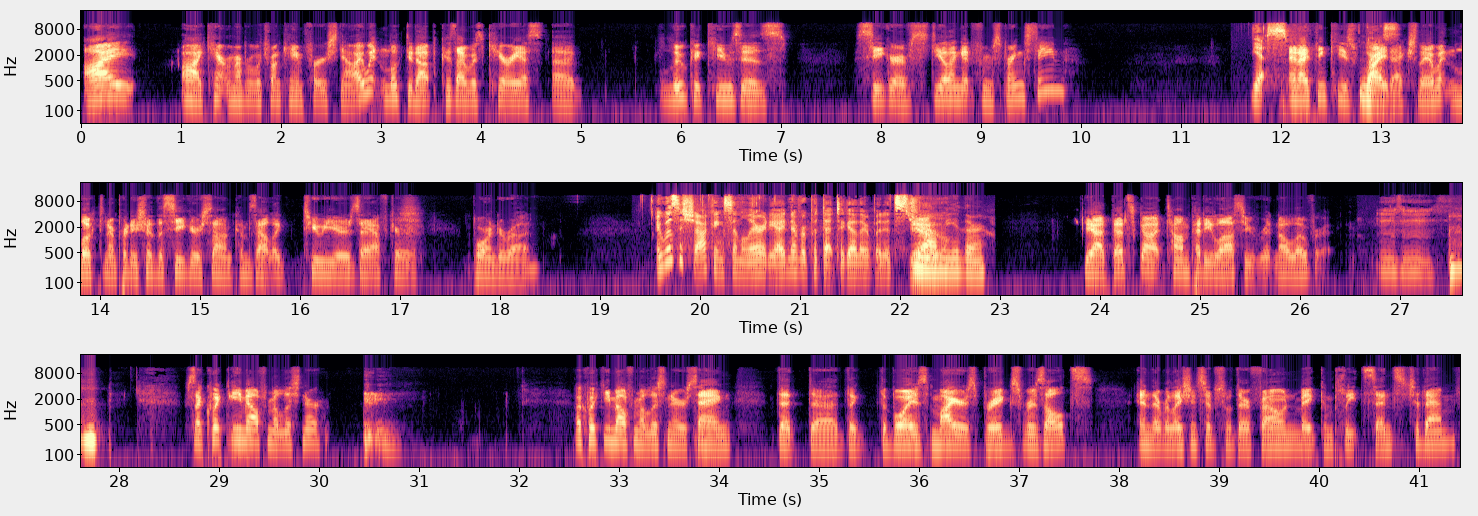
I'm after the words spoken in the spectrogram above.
I oh, I can't remember which one came first now. I went and looked it up because I was curious. Uh, Luke accuses Seger of stealing it from Springsteen, Yes. and I think he's Yes. right. Actually, I went and looked, and I'm pretty sure the Seger song comes out like two years after Born to Run. It was a shocking similarity. I'd never put that together, but it's true. Yeah, me either. Yeah, that's got Tom Petty lawsuit written all over it. hmm Just a quick email from a listener. a quick email from a listener saying that uh, the the boys Myers Briggs results and their relationships with their phone make complete sense to them.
